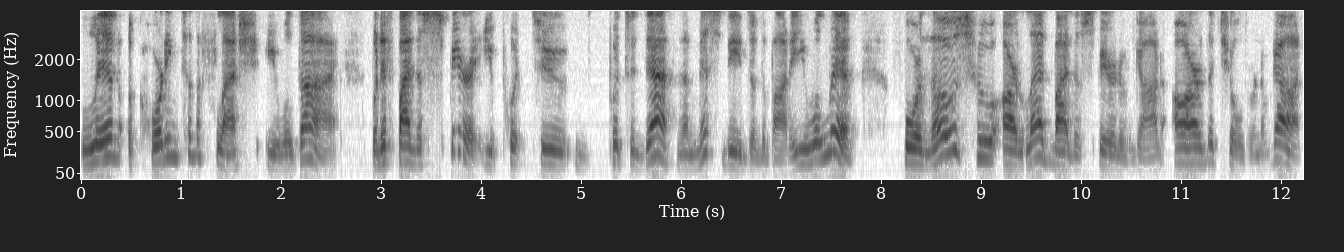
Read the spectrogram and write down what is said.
live according to the flesh, you will die. But if by the Spirit you put to put to death the misdeeds of the body, you will live. For those who are led by the Spirit of God are the children of God.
